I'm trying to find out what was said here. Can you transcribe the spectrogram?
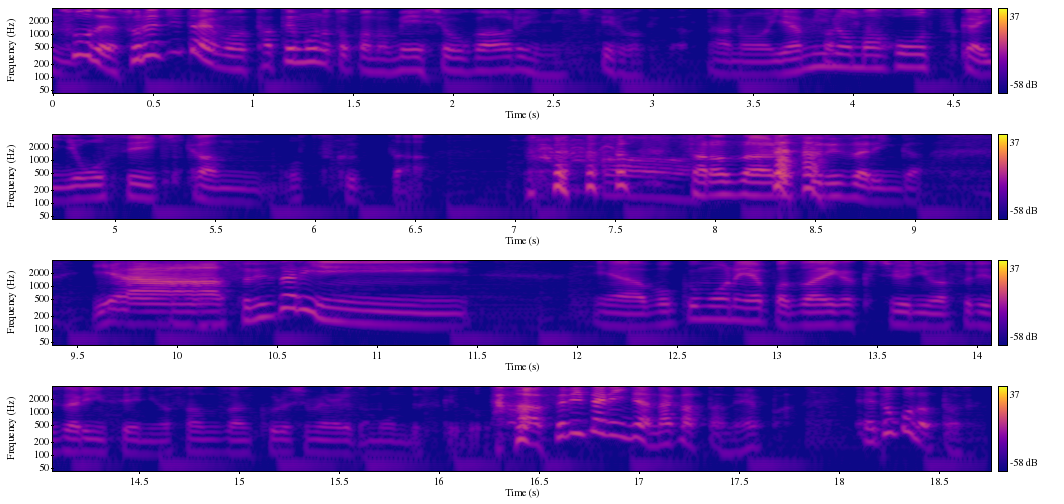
うん。そうだよ。それ自体も建物とかの名称がある意味来てるわけだ。あの闇の魔法使い養成機関を作った。あ サラザール・スリザリンが。いやースリザリンいや僕もねやっぱ在学中にはスリザリン生には散々苦しめられたもんですけど。あスリザリンではなかったんだやっぱ。えどこだったんですか？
